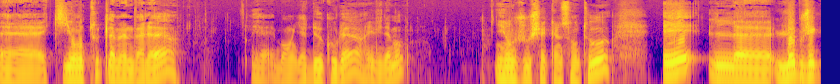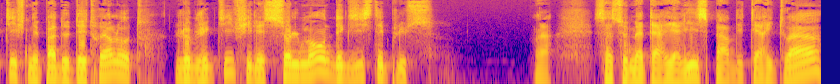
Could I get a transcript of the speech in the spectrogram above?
euh, qui ont toutes la même valeur. bon, il y a deux couleurs, évidemment. Et on joue chacun son tour. Et l'objectif n'est pas de détruire l'autre. L'objectif, il est seulement d'exister plus. Voilà. Ça se matérialise par des territoires,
